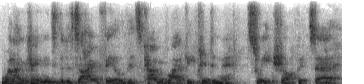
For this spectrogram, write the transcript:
when I came into the design field, it's kind of like a kid in a sweet shop. It's uh,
